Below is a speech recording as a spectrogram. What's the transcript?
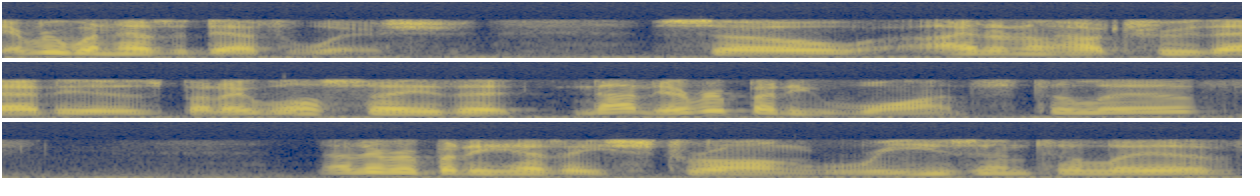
everyone has a death wish. So I don't know how true that is, but I will say that not everybody wants to live. Not everybody has a strong reason to live.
